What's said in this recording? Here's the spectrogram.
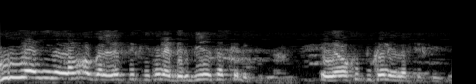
Gurigaagiina lama ogola laftirkiisa inaa derbiyada saas ka dhigti ila waa ku tukanaya laftirkiisa.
